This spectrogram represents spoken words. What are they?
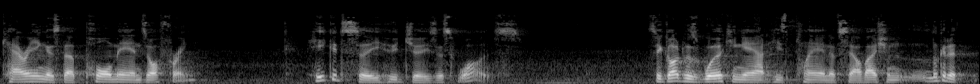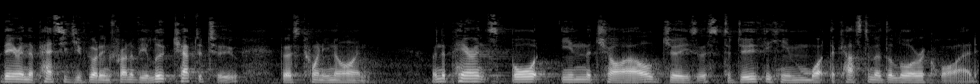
carrying as the poor man's offering. He could see who Jesus was. So God was working out his plan of salvation. Look at it there in the passage you've got in front of you. Luke chapter 2, verse 29. When the parents brought in the child, Jesus, to do for him what the custom of the law required,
